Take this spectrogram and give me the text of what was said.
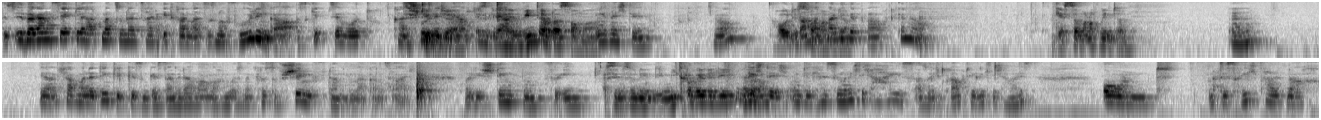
Das Übergangsjäckle hat man zu einer Zeit getragen, als es noch Frühling gab. Es gibt ja heute kein Das stimmt, Frühling ja. mehr. Es gibt keinen Winter oder Sommer. Richtig. Ja, Heute ist da hat Sommer man die wieder. gebraucht, genau. Gestern war noch Winter. Mhm. Ja, ich habe meine Dinkelkissen gestern wieder warm machen müssen. Der Christoph schimpft dann immer ganz leicht, weil die stinken für ihn. Sind so in die Mikrowelle liegen? oder? Richtig, und die sind richtig heiß. Also ich brauche die richtig heiß. Und das riecht halt nach,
